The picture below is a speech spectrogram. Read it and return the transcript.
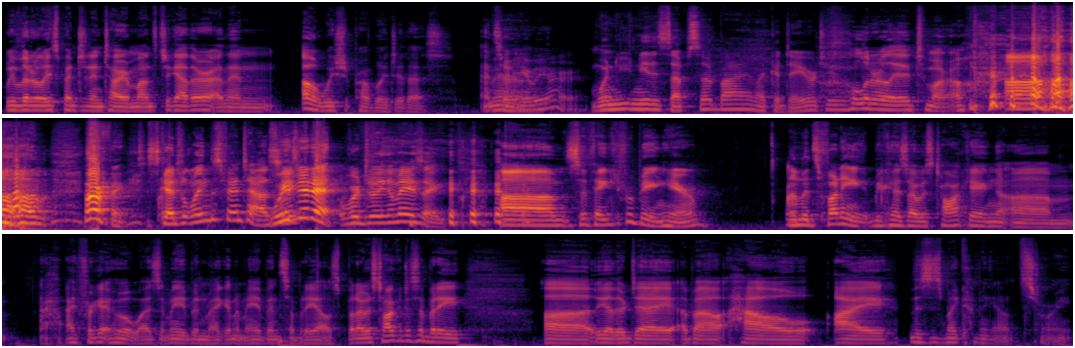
we literally spent an entire month together, and then oh, we should probably do this. And so here we are. When do you need this episode by? Like a day or two? Literally tomorrow. um, Perfect. scheduling is fantastic. We did it! We're doing amazing. um, so thank you for being here. Um, it's funny because I was talking. Um, I forget who it was. It may have been Megan. It may have been somebody else. But I was talking to somebody uh, the other day about how I. This is my coming out story.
